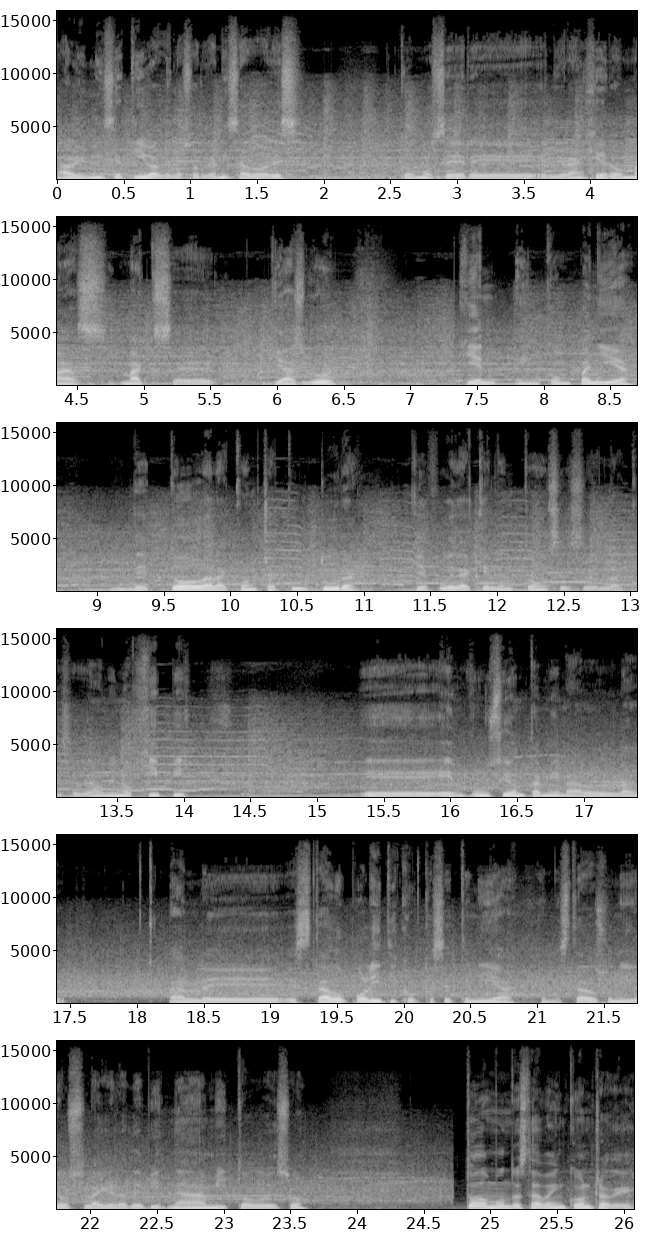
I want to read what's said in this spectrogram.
a, la iniciativa de los organizadores, como ser eh, el granjero más, Max Jasgur, quien en compañía de toda la contracultura que fue de aquel entonces la que se denominó hippie, en función también al eh, estado político que se tenía en Estados Unidos, la guerra de Vietnam y todo eso, todo el mundo estaba en contra de,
